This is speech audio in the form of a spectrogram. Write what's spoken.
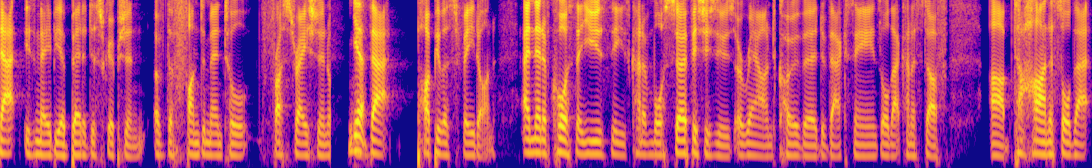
that is maybe a better description of the fundamental frustration Yeah. that populists feed on. And then, of course, they use these kind of more surface issues around COVID, vaccines, all that kind of stuff, uh, to harness all that,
